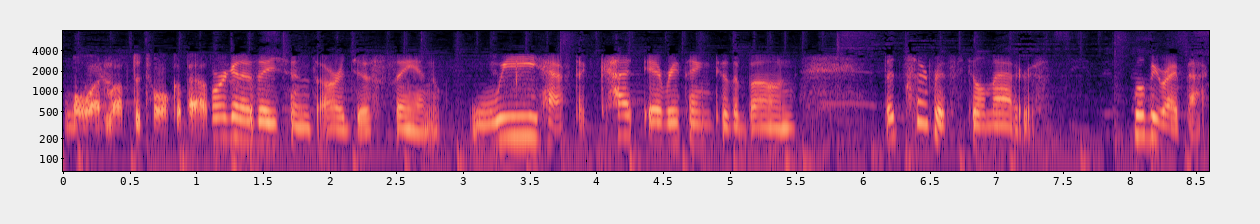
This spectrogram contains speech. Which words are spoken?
Oh, I'd love to talk about. Organizations are just saying we have to cut everything to the bone, but service still matters. We'll be right back.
